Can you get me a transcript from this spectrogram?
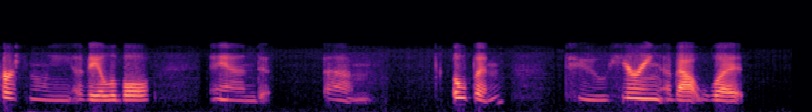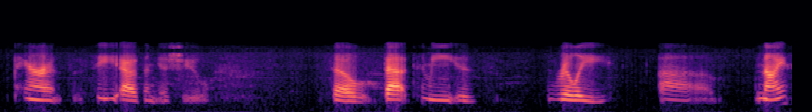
personally available and um, open to hearing about what parents see as an issue. So that to me is really uh, nice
